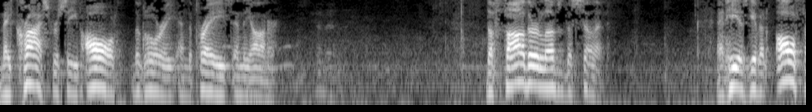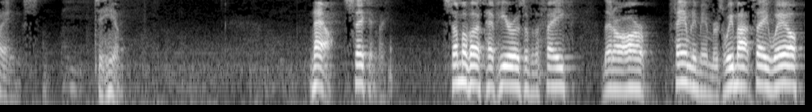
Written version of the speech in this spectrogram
May Christ receive all the glory and the praise and the honor. The Father loves the Son, and He has given all things to Him. Now, secondly, some of us have heroes of the faith that are our family members. We might say, well,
